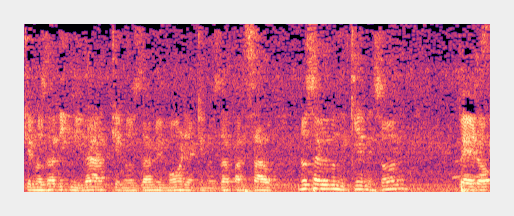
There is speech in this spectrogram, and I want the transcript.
que nos da dignidad, que nos da memoria, que nos da pasado. No sabemos ni quiénes son, pero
